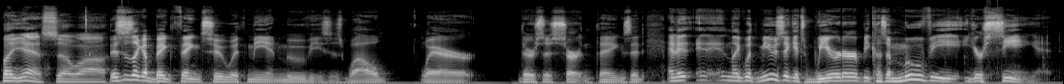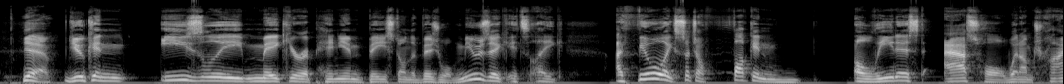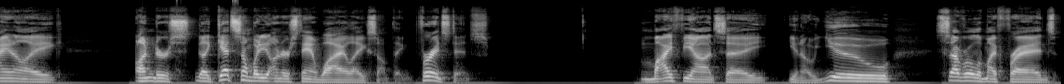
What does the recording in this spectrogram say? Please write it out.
But yeah, so uh, this is like a big thing too with me in movies as well, where there's just certain things that, and it, and, and like with music, it's weirder because a movie you're seeing it. yeah, You can easily make your opinion based on the visual. Music, it's like I feel like such a fucking elitist asshole when I'm trying to like under like get somebody to understand why I like something. For instance, my fiance, you know, you, several of my friends,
